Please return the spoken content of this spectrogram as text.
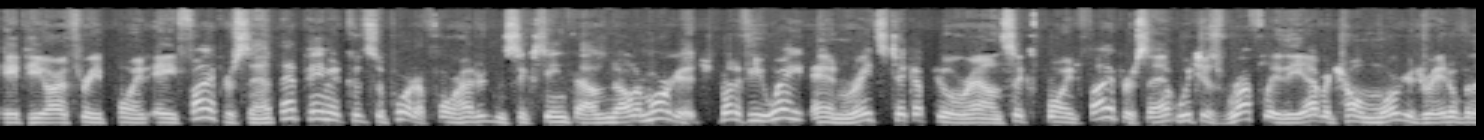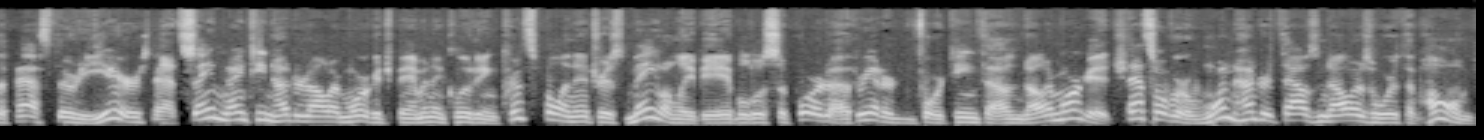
APR 3.85%, that payment could support a $416,000 mortgage. But if you wait and rates tick up to around 6.5%, which is roughly the average home mortgage rate over the past 30 years, that same $1,900 mortgage payment, including principal and interest, may only be able to support a $314,000 mortgage. That's over $100,000 worth of home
